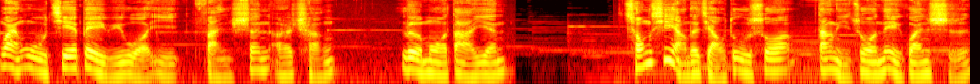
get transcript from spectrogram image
万物皆备于我意，反身而成，乐莫大焉。”从信仰的角度说，当你做内观时，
